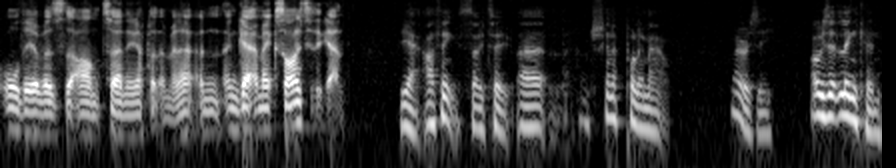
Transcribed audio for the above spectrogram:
all the others that aren't turning up at the minute and, and get them excited again. Yeah, I think so too. Uh, I'm just going to pull him out. Where is he? Oh, he's at Lincoln.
